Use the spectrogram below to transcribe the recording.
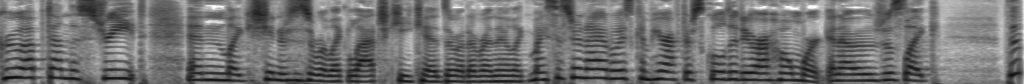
grew up down the street and like she and her sister were like latchkey kids or whatever, and they're like, my sister and I would always come here after school to do our homework, and I was just like." This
